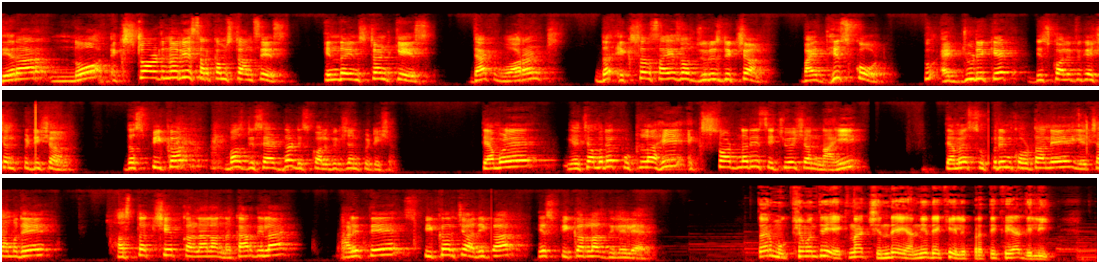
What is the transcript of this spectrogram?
There are no extraordinary circumstances in the instant case that warrant the exercise of jurisdiction by this court to adjudicate disqualification petition the speaker must decide the disqualification petition त्यामुळे याच्यामध्ये कुठलंही एक्स्ट्रॉर्डनरी सिच्युएशन नाही. त्यामुळे supreme कोर्टाने याच्यामध्ये हस्तक्षेप करण्याला नकार दिलाय. आणि ते स्पीकरचे अधिकार हे स्पीकरलाच दिलेले आहेत. तर मुख्यमंत्री एकनाथ शिंदे यांनी देखील प्रतिक्रिया दिली.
